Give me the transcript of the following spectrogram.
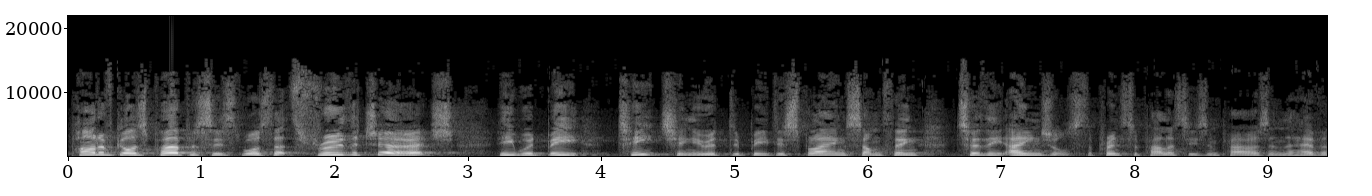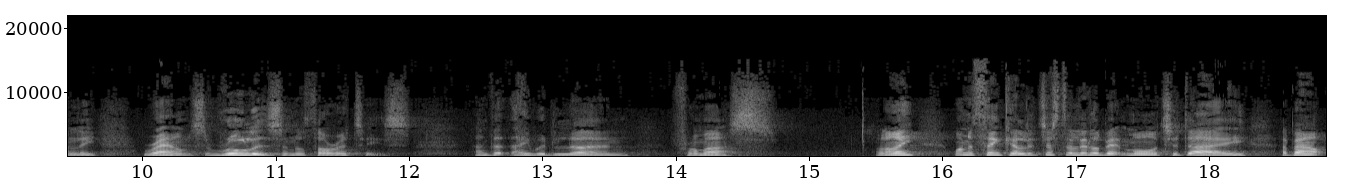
part of God's purposes was that through the church, He would be teaching, He would be displaying something to the angels, the principalities and powers in the heavenly realms, the rulers and authorities, and that they would learn from us. Well, I want to think just a little bit more today about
